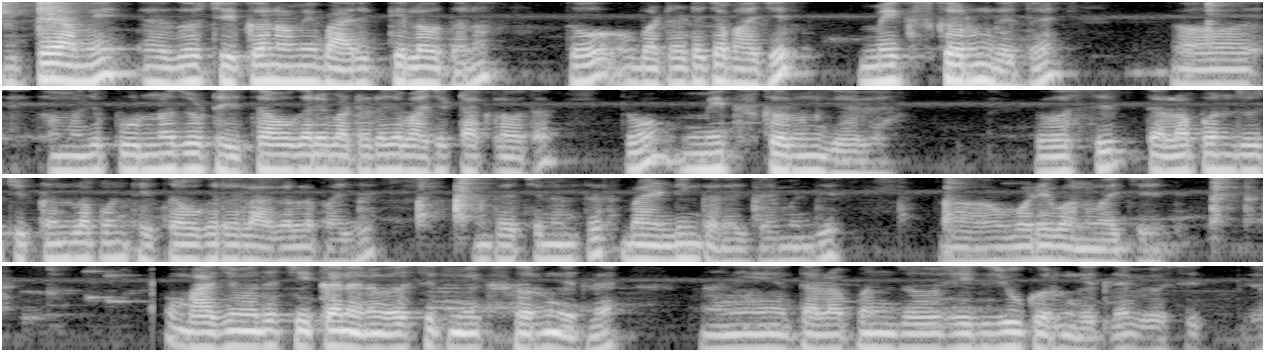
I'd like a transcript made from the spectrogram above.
इथे आम्ही जो चिकन आम्ही बारीक केला होता ना तो बटाट्याच्या भाजीत मिक्स करून घेतो आहे म्हणजे पूर्ण जो ठेचा वगैरे बटाट्याच्या भाजीत टाकला होता तो मिक्स करून घेऊया. व्यवस्थित त्याला पण जो चिकनला पण ठेचा वगैरे लागायला पाहिजे. आणि त्याच्यानंतर बाइंडिंग करायचं आहे. म्हणजे वडे बनवायचे आहेत. भाजीमध्ये चिकन आहे ना व्यवस्थित मिक्स करून घेतलं आहे आणि त्याला पण जो एकजीव करून घेतला आहे व्यवस्थित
